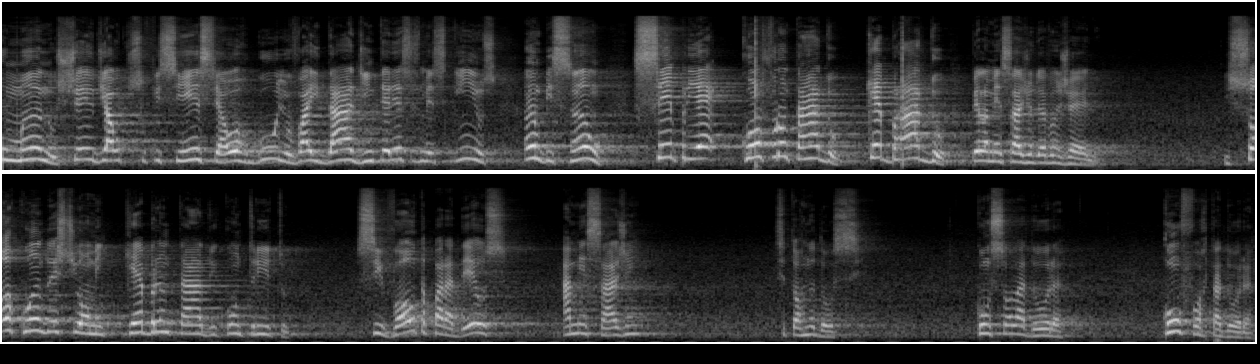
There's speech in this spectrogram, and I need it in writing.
humano, cheio de autossuficiência, orgulho, vaidade, interesses mesquinhos, ambição, sempre é confrontado, quebrado pela mensagem do Evangelho. E só quando este homem quebrantado e contrito se volta para Deus, a mensagem se torna doce, consoladora, confortadora.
